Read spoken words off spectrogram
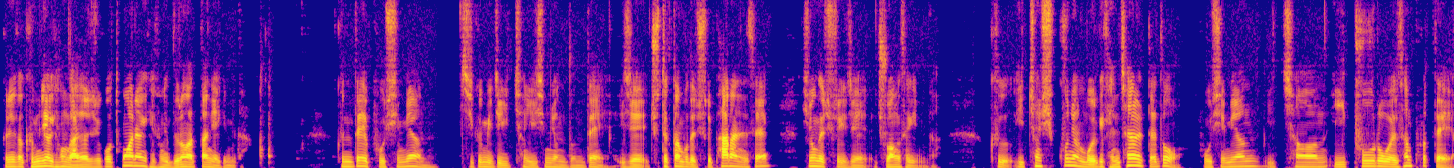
그러니까 금리가 계속 낮아지고 통화량이 계속 늘어났다는 얘기입니다. 근데 보시면 지금 이제 2020년도인데 이제 주택담보대출이 파란색, 신용대출이 이제 주황색입니다. 그 2019년 뭐 이렇게 괜찮을 때도 보시면 2002%에서 3%대예요.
